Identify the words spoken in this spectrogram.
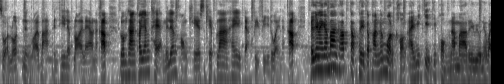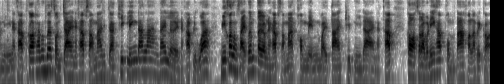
ส่วนลด 100 บาทเป็นที่เรียบร้อยแล้วนะครับรวมทั้งเขายังแถมในเรื่องของเคสเคปล่าให้แบบฟรีๆด้วยนะครับเป็นยังไงกันบ้างครับกับผลิตภัณฑ์ทั้งหมดของ iMiki ที่ผมนำมารีวิวในวันนี้นะครับก็ถ้าเพื่อนๆสนใจนะครับสามารถที่จะคลิกลิงก์ด้านล่างได้เลยนะครับหรือว่ามีข้อสงสัยเพิ่มเติมนะครับสามารถคอมเมนต์ไว้ใต้คลิปนี้ได้นะครับก็สำหรับวันนี้ครับผมต้าขอลาไปก่อน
